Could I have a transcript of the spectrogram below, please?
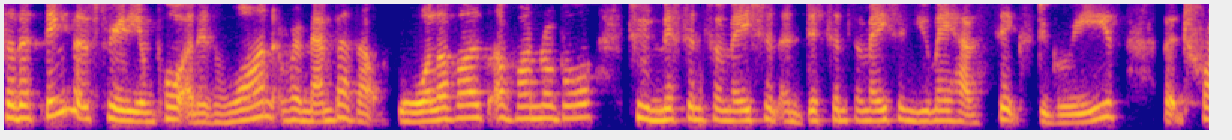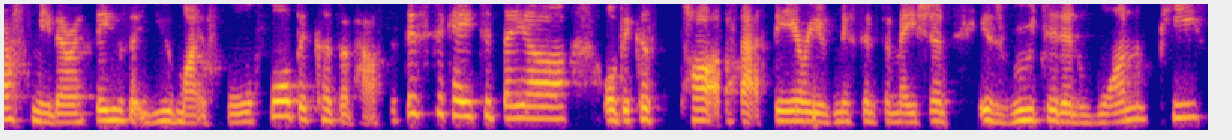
So the thing that's really important is one, remember that all of us are vulnerable to misinformation and disinformation information. You may have six degrees, but trust me, there are things that you might fall for because of how sophisticated they are, or because part of that theory of misinformation is rooted in one piece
